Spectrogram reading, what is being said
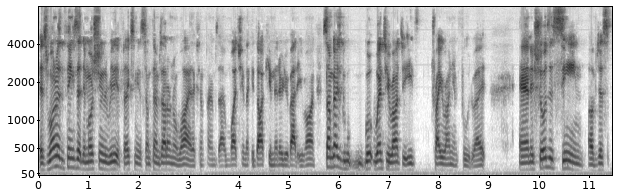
it's one of the things that emotionally really affects me. And sometimes I don't know why. Like sometimes I'm watching like a documentary about Iran. Some guys went to Iran to eat, try Iranian food, right? And it shows a scene of just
